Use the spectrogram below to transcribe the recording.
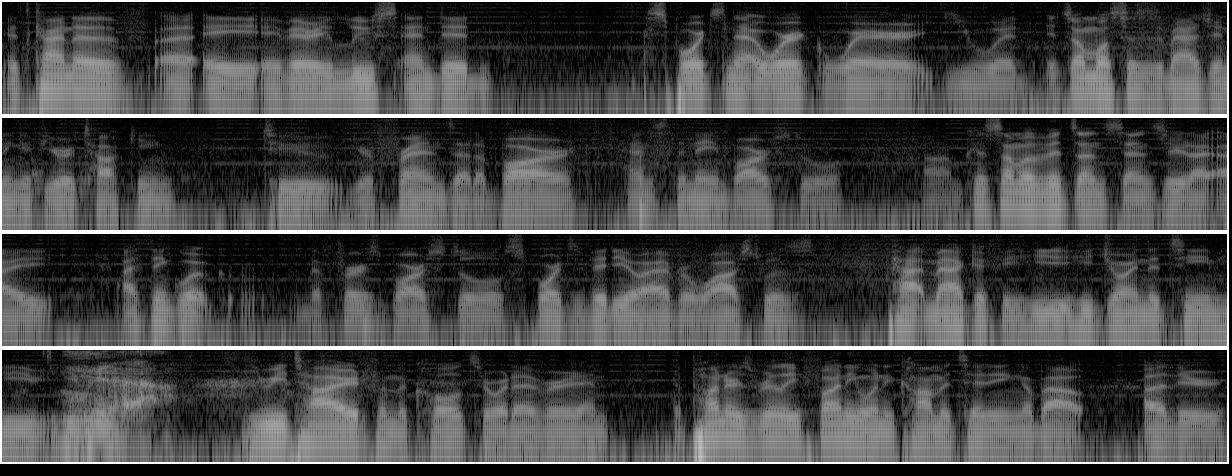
it's kind of a, a, a very loose-ended sports network where you would it's almost as imagining if you were talking to your friends at a bar, hence the name Barstool, because um, some of it's uncensored. I, I I think what the first Barstool sports video I ever watched was Pat McAfee. He he joined the team. He he yeah he retired from the Colts or whatever, and the punter's really funny when he's commentating about other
